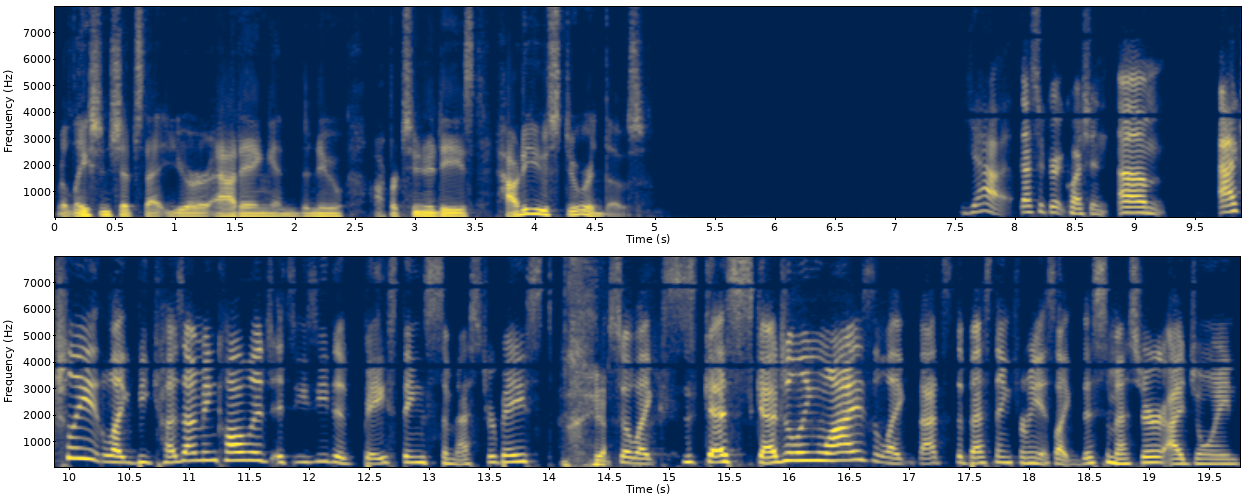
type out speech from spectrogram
relationships that you're adding and the new opportunities? How do you steward those? Yeah, that's a great question. Um actually like because I'm in college, it's easy to base things semester based. yeah. So like guess scheduling wise, like that's the best thing for me. It's like this semester I joined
